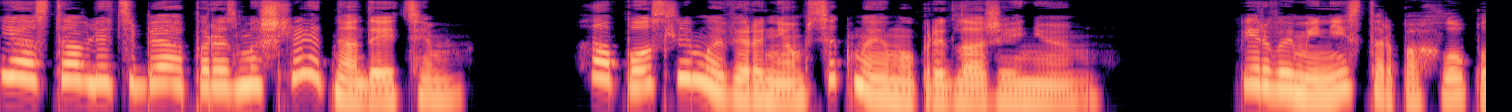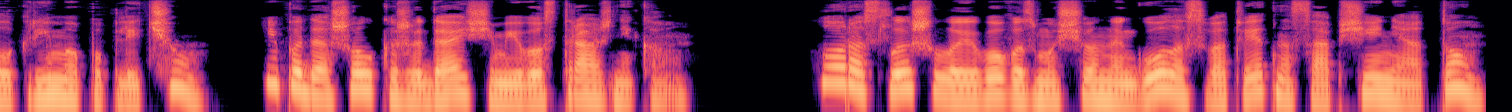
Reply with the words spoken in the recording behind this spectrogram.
Я оставлю тебя поразмышлять над этим, а после мы вернемся к моему предложению». Первый министр похлопал Крима по плечу и подошел к ожидающим его стражникам. Лора слышала его возмущенный голос в ответ на сообщение о том,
